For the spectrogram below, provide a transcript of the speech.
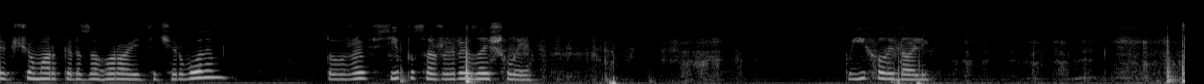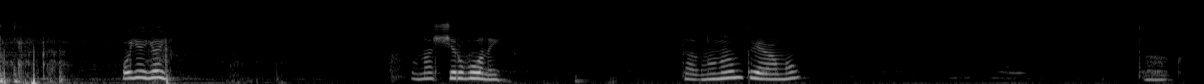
Якщо маркер загорається червоним, то вже всі пасажири зайшли. Поїхали далі. Ой-ой-ой. У нас червоний. Так, ну нам прямо. Так.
